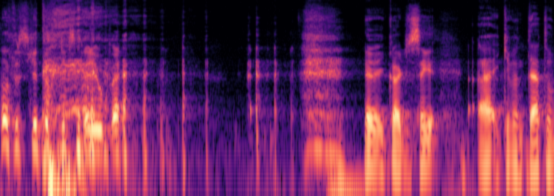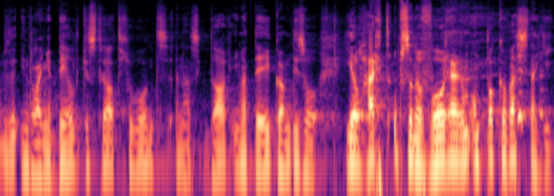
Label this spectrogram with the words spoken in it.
maar er schiet toch niks mee op, hè. Ik kan je zeggen, eh, ik heb een tijd op de, in de Lange Beeldkestraat gewoond. En als ik daar iemand tegenkwam die zo heel hard op zijn voorarm onttokken was, dan ging,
